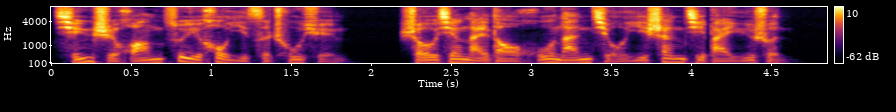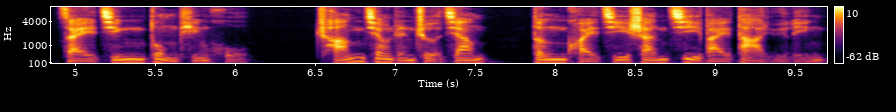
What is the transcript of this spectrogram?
秦始皇最后一次出巡，首先来到湖南九嶷山祭拜虞舜。在经洞庭湖、长江人浙江登会稽山祭拜大禹陵，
